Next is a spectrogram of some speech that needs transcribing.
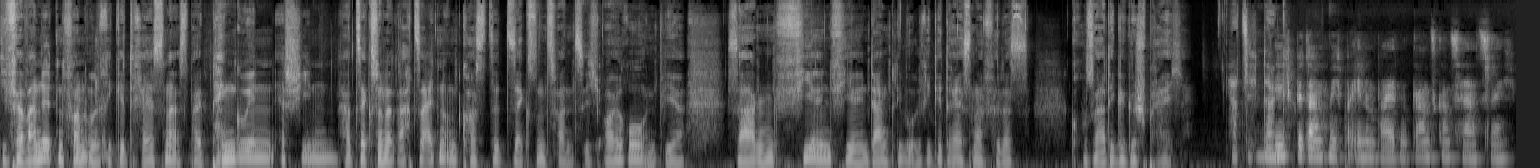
Die Verwandelten von Ulrike Dresner ist bei Penguin erschienen, hat 608 Seiten und kostet 26 Euro. Und wir sagen vielen, vielen Dank, liebe Ulrike Dresner, für das großartige Gespräch. Herzlichen Dank. Ich bedanke mich bei Ihnen beiden ganz, ganz herzlich.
